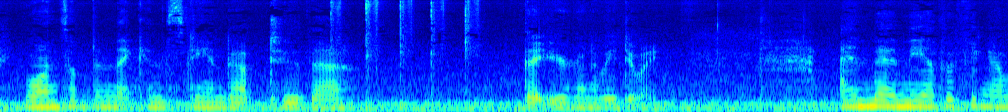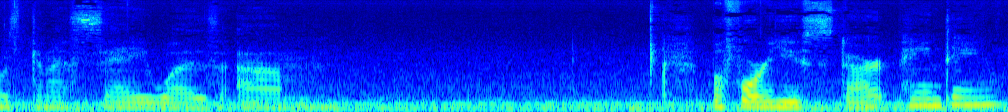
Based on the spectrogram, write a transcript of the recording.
You want something that can stand up to the that you're going to be doing. And then the other thing I was going to say was um, before you start painting.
